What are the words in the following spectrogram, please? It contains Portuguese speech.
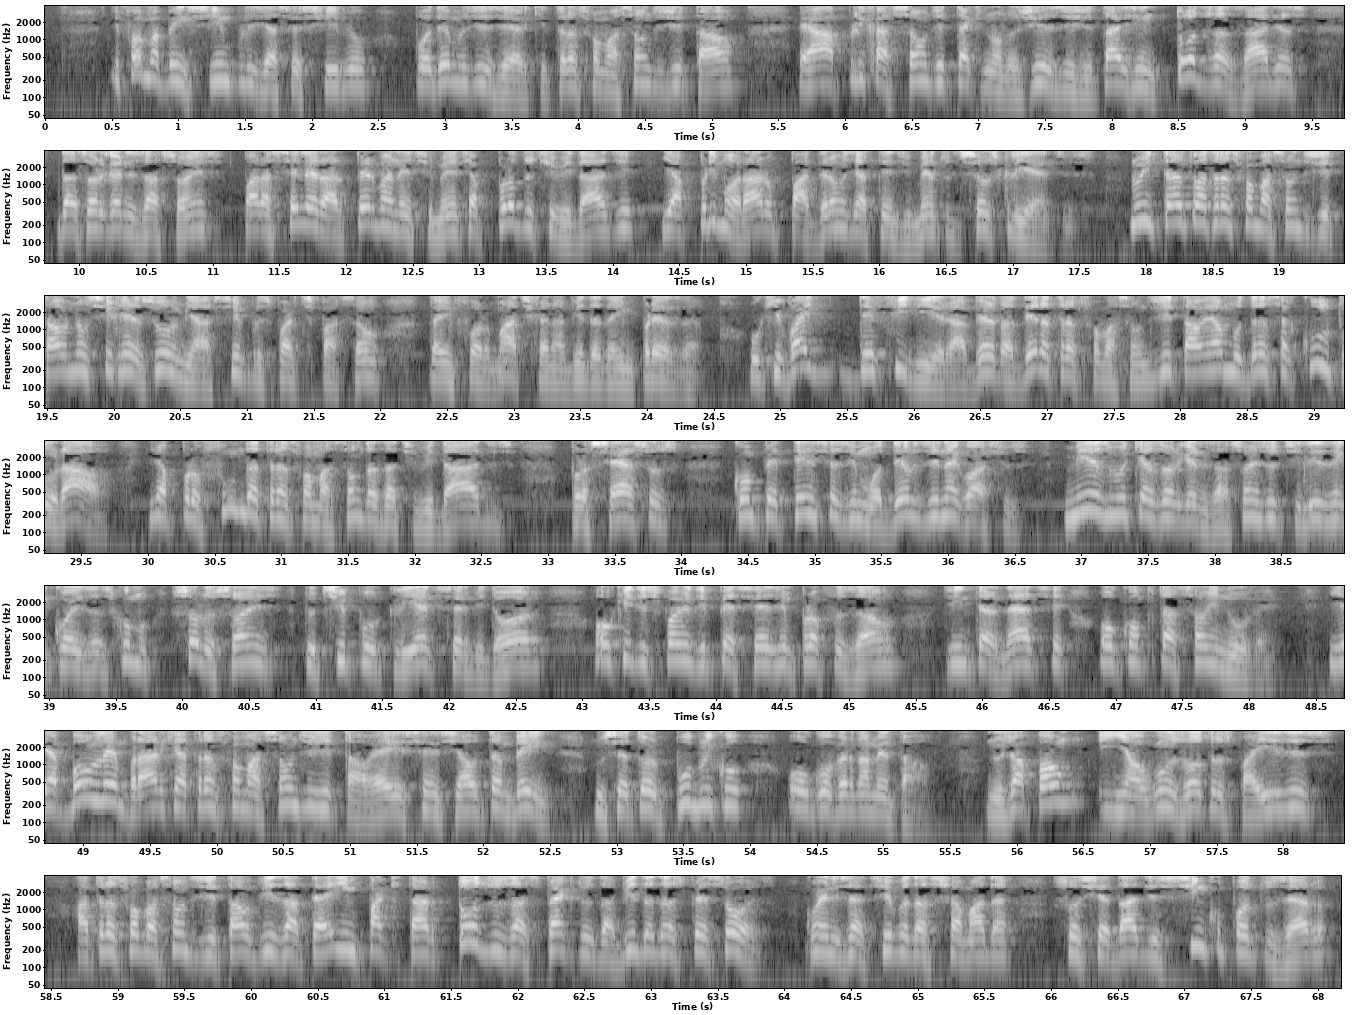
De forma bem simples e acessível, podemos dizer que transformação digital é a aplicação de tecnologias digitais em todas as áreas das organizações para acelerar permanentemente a produtividade e aprimorar o padrão de atendimento de seus clientes. No entanto, a transformação digital não se resume à simples participação da informática na vida da empresa. O que vai definir a verdadeira transformação digital é a mudança cultural e a profunda transformação das atividades, processos, competências e modelos de negócios, mesmo que as organizações utilizem coisas como soluções do tipo cliente-servidor ou que disponham de PCs em profusão de internet ou computação em nuvem. E é bom lembrar que a transformação digital é essencial também no setor público ou governamental. No Japão e em alguns outros países, a transformação digital visa até impactar todos os aspectos da vida das pessoas, com a iniciativa da chamada Sociedade 5.0,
